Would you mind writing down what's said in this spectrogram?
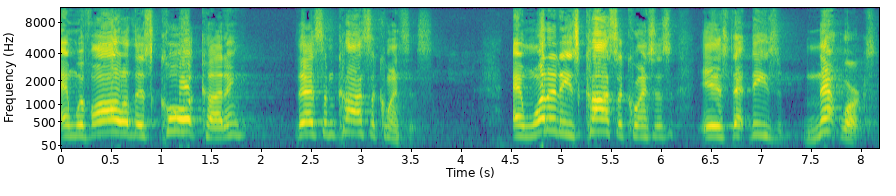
And with all of this cord cutting, there's some consequences. And one of these consequences is that these networks,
